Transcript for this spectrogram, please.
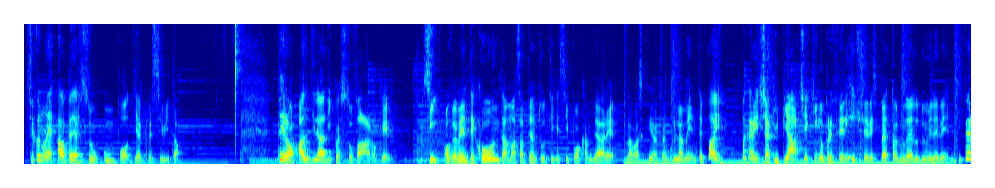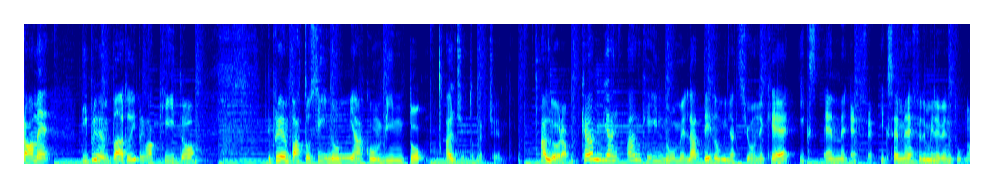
secondo me ha perso un po' di aggressività. Però al di là di questo faro che sì, ovviamente conta, ma sappiamo tutti che si può cambiare la mascherina tranquillamente. Poi magari c'è chi piace, chi lo preferisce rispetto al modello 2020, però a me di primo impatto, di primo acchito di primo impatto sì, non mi ha convinto al 100%. Allora, cambia anche il nome, la denominazione che è XMF, XMF 2021,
